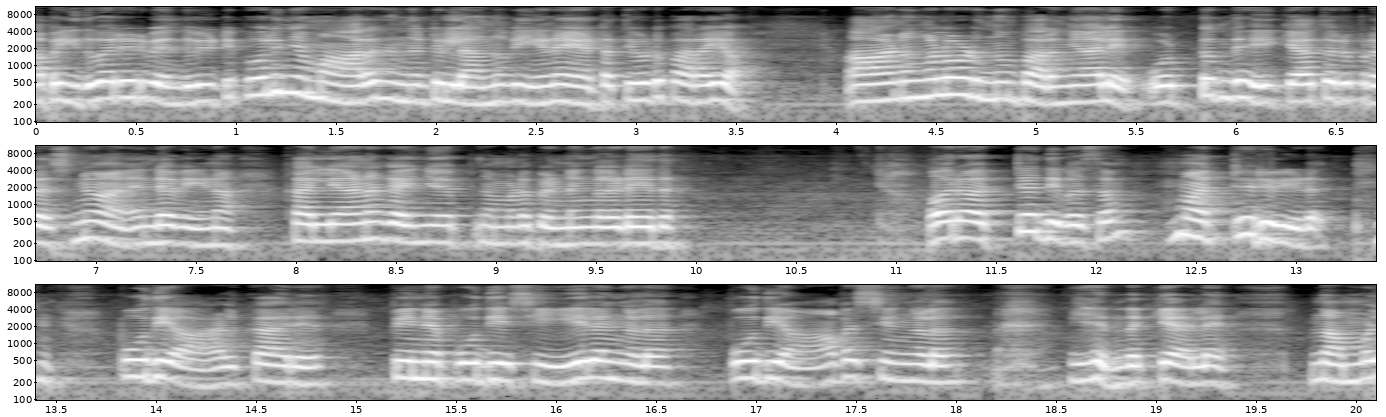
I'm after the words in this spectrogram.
അപ്പോൾ ഇതുവരെ ഒരു ബന്ധുവീട്ടിൽ പോലും ഞാൻ മാറി നിന്നിട്ടില്ല. എന്ന് വീണ ഏട്ടത്തിയോട് പറയാം ആണുങ്ങളോടൊന്നും പറഞ്ഞാലേ ഒട്ടും ദഹിക്കാത്തൊരു പ്രശ്നമാണ് എന്റെ വീണ. കല്യാണം കഴിഞ്ഞ നമ്മുടെ പെണ്ണുങ്ങളുടേത്. ഒരൊറ്റ ദിവസം മറ്റൊരു വീട്. പുതിയ ആൾക്കാർ പിന്നെ പുതിയ ശീലങ്ങൾ പുതിയ ആവശ്യങ്ങൾ എന്തൊക്കെയല്ലേ നമ്മൾ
